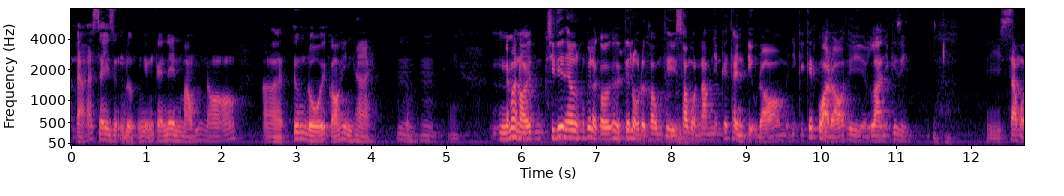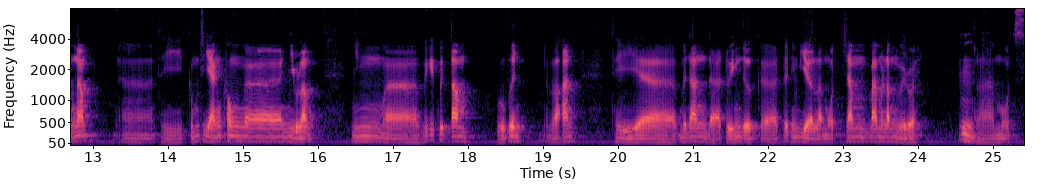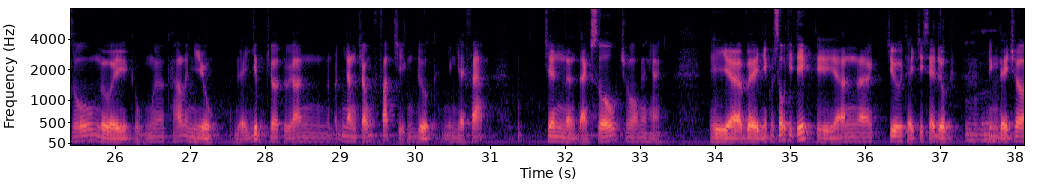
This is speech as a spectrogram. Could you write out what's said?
đã xây dựng được những cái nền móng nó uh, tương đối có hình hài. Ừ, ừ. Nếu mà nói chi tiết hơn không biết là có thể tiết lộ được không thì ừ. sau một năm những cái thành tựu đó, những cái kết quả đó thì là những cái gì? Thì sau một năm à, thì cũng thời gian không uh, nhiều lắm nhưng mà với cái quyết tâm của Vinh và anh thì uh, bên anh đã tuyển được uh, tới điểm giờ là 135 người rồi. Ừ. là một số người cũng khá là nhiều để giúp cho tụi anh nhanh chóng phát triển được những giải pháp trên nền tảng số cho ngân hàng. Thì về những con số chi tiết thì anh chưa thể chia sẻ được ừ. nhưng để cho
